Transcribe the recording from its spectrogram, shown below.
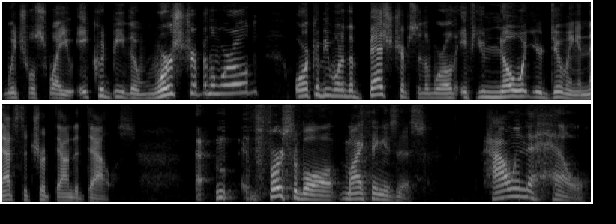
which will sway you. It could be the worst trip in the world, or it could be one of the best trips in the world if you know what you're doing, and that's the trip down to Dallas. Uh, first of all, my thing is this: How in the hell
